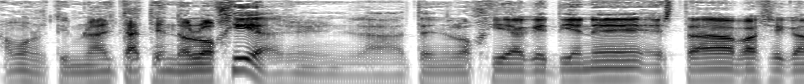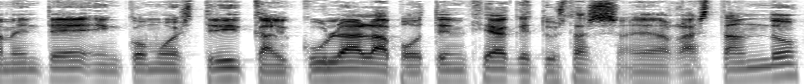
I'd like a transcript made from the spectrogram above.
vamos no tiene una alta tecnología. La tecnología que tiene está básicamente en cómo Street calcula la potencia que tú estás eh, gastando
